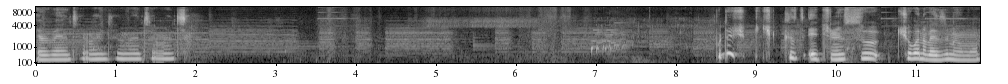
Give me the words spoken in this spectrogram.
Evet, evet, evet, evet. Kız Ecrin su çobana benzemiyor mu?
